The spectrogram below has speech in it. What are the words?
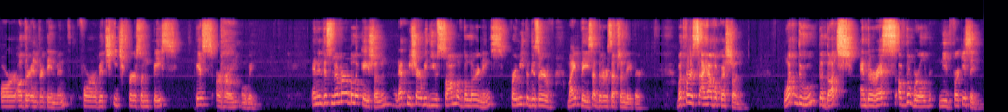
or other entertainment for which each person pays his or her own way. And in this memorable occasion, let me share with you some of the learnings for me to deserve my place at the reception later. But first, I have a question. What do the Dutch and the rest of the world need for kissing?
